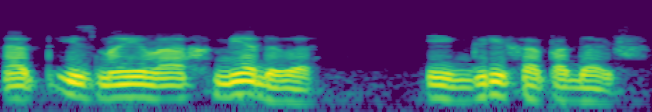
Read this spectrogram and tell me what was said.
от Измаила Ахмедова и греха подальше.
